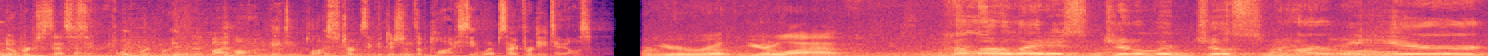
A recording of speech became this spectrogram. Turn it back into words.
No purchase necessary. Full prohibited by law. 18 plus terms and conditions apply. See website for details. You're uh, you're live. Hello, ladies and gentlemen. Justin Harvey here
